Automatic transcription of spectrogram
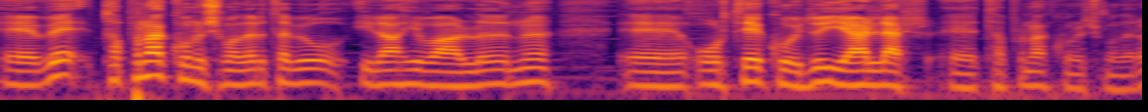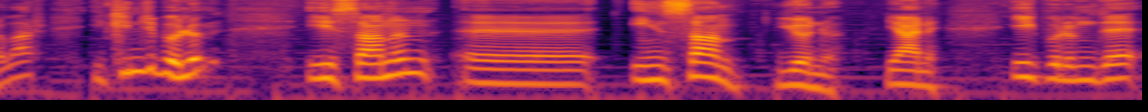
E, ve tapınak konuşmaları tabii o ilahi varlığını e, ortaya koyduğu yerler e, tapınak konuşmaları var. İkinci bölüm İsa'nın e, insan yönü. Yani ilk bölümde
